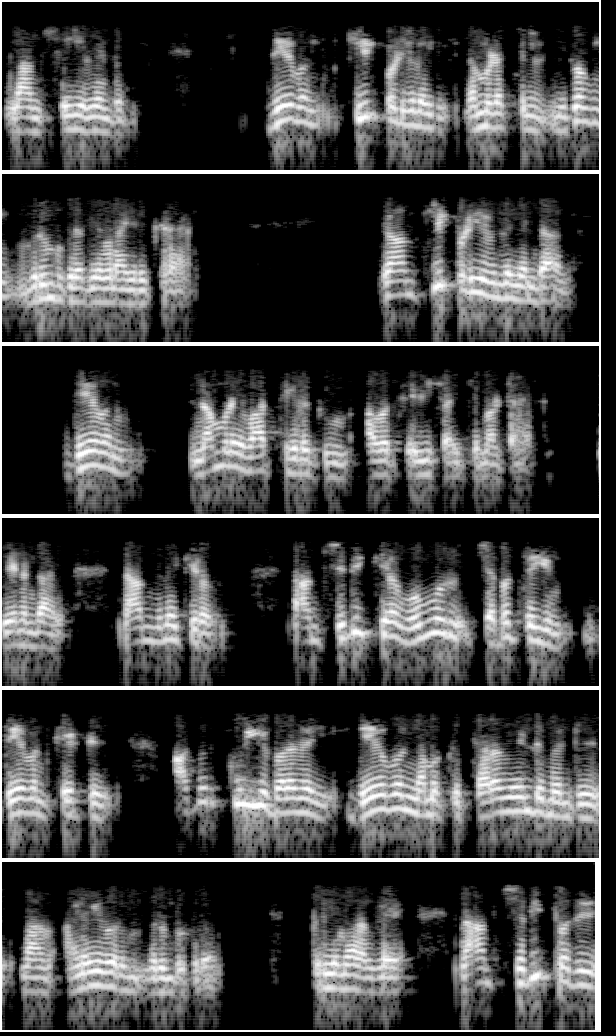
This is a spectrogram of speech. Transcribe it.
நாம் செய்ய வேண்டும். தேவன் கீழ்ப்படிதலை நம்மிடத்தில் மிகவும் விரும்புகிற தேவனாய் இருக்கிறார். நாம் கீழ்ப்படியவில்லை என்றால் தேவன் நம்முடைய வார்த்தைகளுக்கும் அவர் செவி சாய்க்க மாட்டார். ஏனென்றால் நாம் நினைக்கிறோம் நாம் செபிக்கிற ஒவ்வொரு ஜெபத்தையும் தேவன் கேட்டு அதற்குரிய பலனை தேவன் நமக்கு தர வேண்டும் என்று நாம் அனைவரும் விரும்புகிறோம். பிரியமானவர்களே நாம் செபிப்பது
